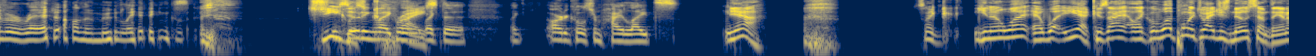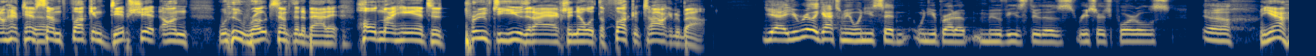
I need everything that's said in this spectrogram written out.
ever read on the moon landings, Jesus including like the, like the like articles from highlights. Yeah. It's like, you know what? At what yeah, cuz I like at what point do I just know something? I don't have to have Yeah. some fucking dipshit on who wrote something about it hold my hand to prove to you that I actually know what the fuck I'm talking about. Yeah, you really got to me when you said when you brought up movies through those research portals. Ugh, Yeah.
